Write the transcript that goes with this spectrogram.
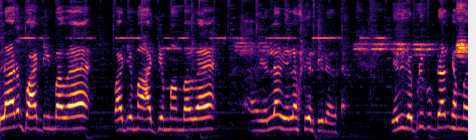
எல்லாரும் பாட்டியம்பாவ பாட்டியம்மா ஆச்சியம்மாம்பாவ எல்லாம் எல்லாம் சொல்லிடுறாங்க. எது எப்படி கூப்பிட்டாலும் நம்ம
